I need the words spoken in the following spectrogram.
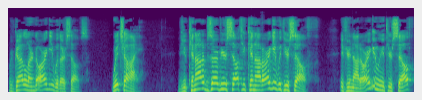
We've got to learn to argue with ourselves. Which I? If you cannot observe yourself, you cannot argue with yourself. If you're not arguing with yourself,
